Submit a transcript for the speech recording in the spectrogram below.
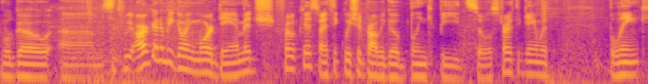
We'll go, um, since we are going to be going more damage focused, I think we should probably go Blink Beads. So we'll start the game with Blink.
